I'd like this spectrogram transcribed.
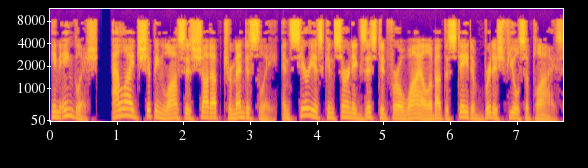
in English. Allied shipping losses shot up tremendously, and serious concern existed for a while about the state of British fuel supplies.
